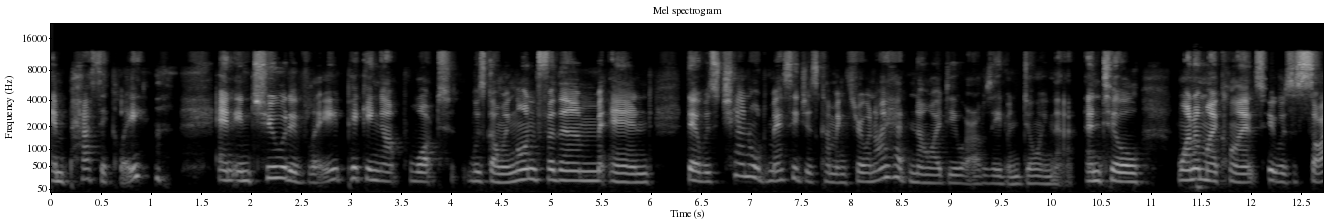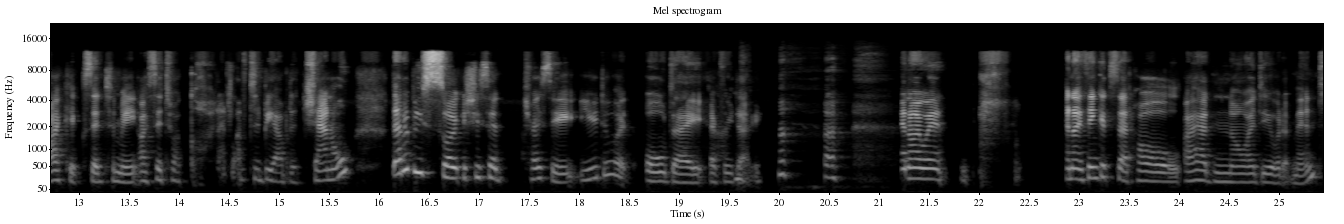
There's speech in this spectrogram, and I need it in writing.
empathically and intuitively picking up what was going on for them. And there was channeled messages coming through and i had no idea where i was even doing that until one of my clients who was a psychic said to me i said to her god i'd love to be able to channel. That'd be so she said tracy you do it all day every day. And i went and i think it's that whole i had no idea what it meant.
